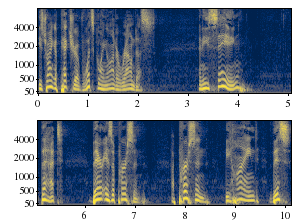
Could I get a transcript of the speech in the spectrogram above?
He's drawing a picture of what's going on around us. And he's saying that there is a person, a person behind this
